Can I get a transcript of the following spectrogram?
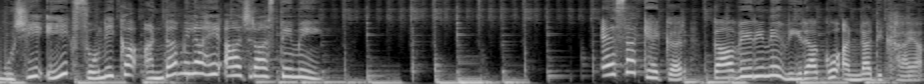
मुझे एक सोने का अंडा मिला है आज रास्ते में. ऐसा कहकर कावेरी ने वीरा को अंडा दिखाया।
